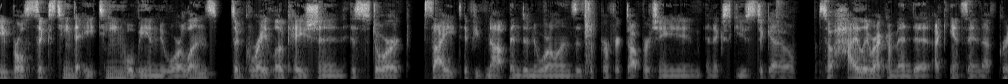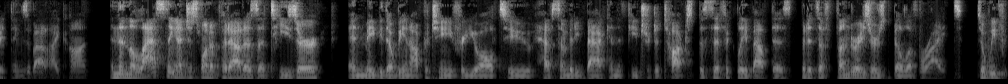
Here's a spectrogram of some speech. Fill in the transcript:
April 16 to 18 will be in New Orleans. It's a great location, historic site. If you've not been to New Orleans, it's a perfect opportunity and an excuse to go. So highly recommend it. I can't say enough great things about Icon. And then the last thing I just want to put out as a teaser, and maybe there'll be an opportunity for you all to have somebody back in the future to talk specifically about this, but it's a fundraiser's bill of rights. So we've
